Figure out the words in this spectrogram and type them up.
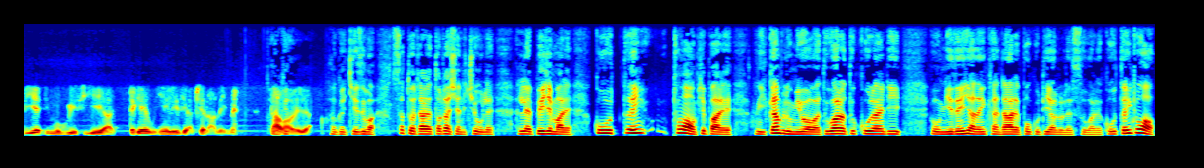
ပြည်ရဲ့ဒီမိုကရေစီရေးကတကယ်ကိုရင်လေးစရာဖြစ်လာလိမ့်မယ်ဒါပါပဲဗျဟုတ်ကဲ့ကျေးဇူးပါဆက်သွယ်ထားတဲ့တော်တာရှင်တချို့လည်းအလှည့်ပေးခြင်းပါတယ်ကိုသိန်း ထွန်းအောင်ဖြစ်ပါတယ်ဒီကမ်ဘလူမျိုးပါသူကတော့သူကိုယ်တိုင်ဒီဟိုမြေသိမ်းရသိမ်းခံထားရတဲ့ပုံကိုတရားလို့လည်းဆိုပါတယ်ကိုသိန်းထွန်းအောင်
